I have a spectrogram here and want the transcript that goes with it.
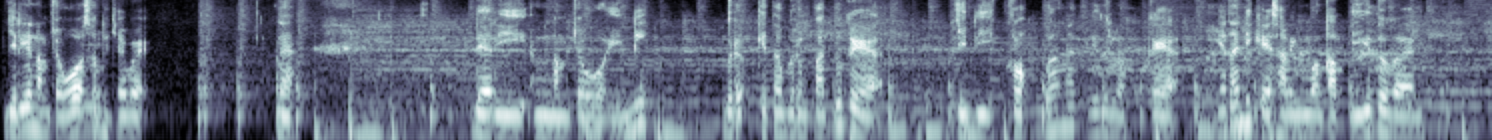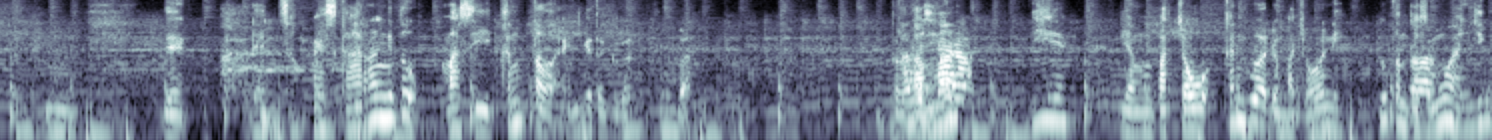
Jadi enam cowok satu cewek. Nah dari enam cowok ini ber- kita berempat tuh kayak jadi klop banget gitu loh kayak ya tadi kayak saling melengkapi gitu kan dan, dan sampai sekarang itu masih kental ya gitu gue sumpah terutama Iya, yang empat cowok kan gue ada empat cowok nih. Lu kental Ah. semua anjing.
